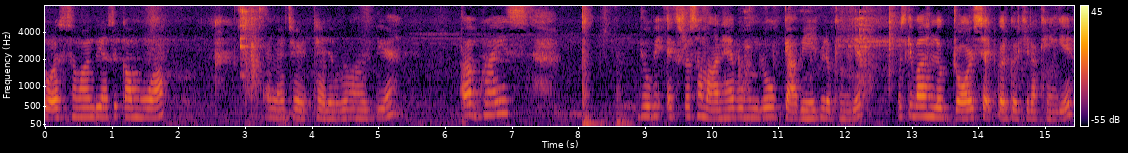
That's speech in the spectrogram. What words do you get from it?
थोड़ा सा सामान भी ऐसे कम हुआ। मैंने थैले वगैरह मार दिए। अब गाइस जो भी एक्स्ट्रा सामान है, वो हम लोग कैबिनेट में रखेंगे। उसके बाद हम लोग ड्रॉर सेट कर करके रखेंगे।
